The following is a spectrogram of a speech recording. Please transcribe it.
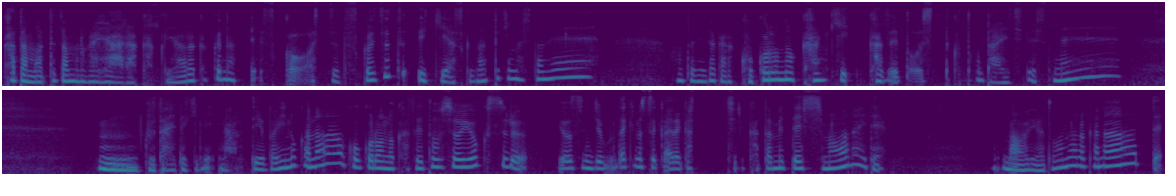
固まってたものが柔らかく柔らかくなって少しずつ少しずつ生きやすくなってきましたね。本当にだから心の換気風通しってことも大事ですね。うん。具体的に何て言えばいいのかな。心の風通しを良くする。要するに自分だけの世界でがっちり固めてしまわないで周りはどうなのかなって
